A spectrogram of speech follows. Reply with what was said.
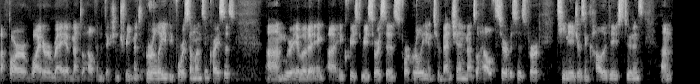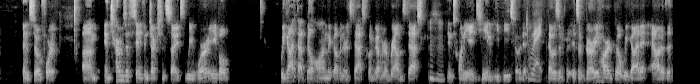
a far wider array of mental health and addiction treatments early before someone's in crisis. Um, we were able to in, uh, increase resources for early intervention mental health services for teenagers and college age students um, and so forth. Um, in terms of safe injection sites, we were able, we got that bill on the governor's desk, on Governor Brown's desk mm-hmm. in 2018, and he vetoed it. Right. That was a, it's a very hard bill. We got it out of the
